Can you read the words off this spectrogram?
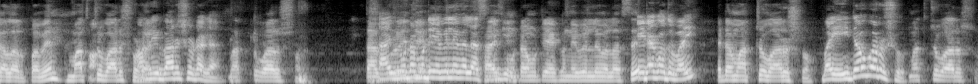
কালার পাবেন। মাত্র বারোশো অনলি টাকা বারোশো টাকা? মাত্র বারোশো। সাইজ মোটামুটি অ্যাভেলেবেল আছে সাইজ মোটামুটি এখন অ্যাভেলেবেল আছে। এটা কত ভাই? এটা মাত্র বারোশো। ভাই এইটাও বারোশো? মাত্র বারোশো।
